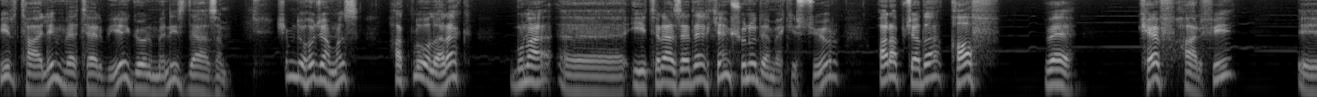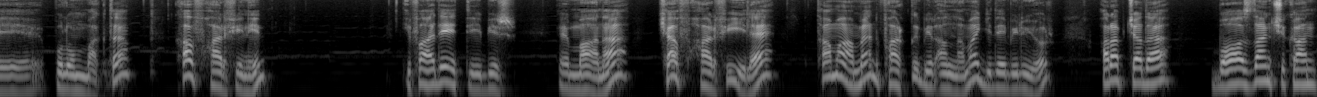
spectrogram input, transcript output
bir talim ve terbiye görmeniz lazım. Şimdi hocamız haklı olarak buna e, itiraz ederken şunu demek istiyor. Arapçada kaf ve kef harfi e, bulunmakta. Kaf harfinin ifade ettiği bir e, mana kaf harfi ile tamamen farklı bir anlama gidebiliyor. Arapçada boğazdan çıkan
